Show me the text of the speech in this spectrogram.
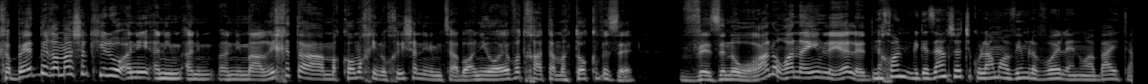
כבד ברמה של כאילו, אני, אני, אני, אני מעריך את המקום החינוכי שאני נמצא בו, אני אוהב אותך, אתה מתוק וזה, וזה נורא נורא נעים לילד. נכון, בגלל זה אני חושבת שכולם אוהבים לבוא אלינו הביתה.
